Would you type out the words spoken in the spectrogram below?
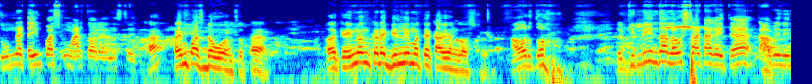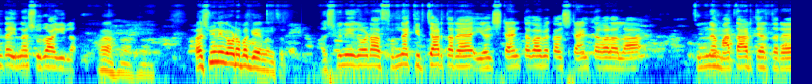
ಸುಮ್ನೆ ಟೈಮ್ ಪಾಸ್ ಮಾಡ್ತಾವ್ರೆ ಅನಿಸ್ತೈತಿ ಟೈಮ್ ಪಾಸ್ ಡವ್ ಅನ್ಸುತ್ತಾ? ಓಕೆ ಇನ್ನೊಂದ್ ಕಡೆ ಗಿಲ್ಲಿ ಮತ್ತೆ ಕಾವ್ಯನ್ ಲವ್ ಸ್ಟೋರಿ ಅವ್ರದ್ದು ಗಿಲ್ಲಿಯಿಂದ ಲವ್ ಸ್ಟಾರ್ಟ್ ಆಗೈತೆ ಕಾವಿನಿಂದ ಇನ್ನ ಶುರು ಆಗಿಲ್ಲ. ಹಾ ಹಾ ಹಾ. ಅಶ್ವಿನಿ ಗೌಡ ಬಗ್ಗೆ ಏನ್ ಅನ್ಸುತ್ತೆ? ಅಶ್ವಿನಿ ಗೌಡ ಸುಮ್ನೆ ಕಿರ್ಚಾಡ್ತಾರೆ ಎಲ್ ಸ್ಟ್ಯಾಂಡ್ ತಗೋಬೇಕು ಅಲ್ಲಿ ಸ್ಟ್ಯಾಂಡ್ ತಗೊಳಲ್ಲ. ಸುಮ್ನೆ ಮಾತಾಡ್ತಾ ಇರ್ತಾರೆ.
